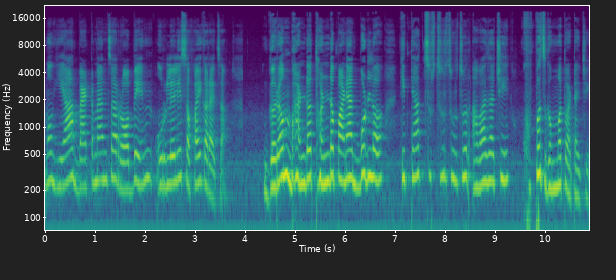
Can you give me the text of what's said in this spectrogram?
मग या बॅटमॅनचा रॉबिन उरलेली सफाई करायचा. गरम भांडं थंड पाण्यात बुडलं की त्यात चुरचुर चुरचुर आवाजाची खूपच गंमत वाटायची.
